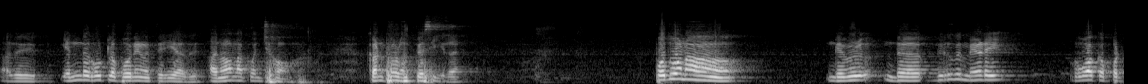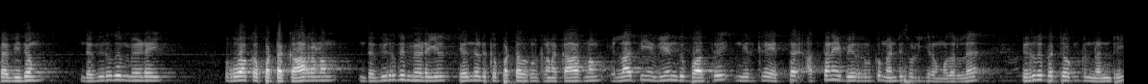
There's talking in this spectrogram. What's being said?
அது எந்த ரூட்டில் போகிறேன்னு எனக்கு தெரியாது. அதனால நான் கொஞ்சம் கண்ட்ரோலாக பேசிக்கிறேன். பொதுவாக நான் இங்கே வி இந்த விருது மேடை உருவாக்கப்பட்ட விதம் இந்த விருது மேடை உருவாக்கப்பட்ட காரணம் இந்த விருது மேடையில் தேர்ந்தெடுக்கப்பட்டவர்களுக்கான காரணம் எல்லாத்தையும் வியந்து பார்த்து இங்கே இருக்கிற எத்த அத்தனை பேர்களுக்கும் நன்றி சொல்லிக்கிறேன் முதல்ல. விருது பெற்றவர்களுக்கும் நன்றி.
